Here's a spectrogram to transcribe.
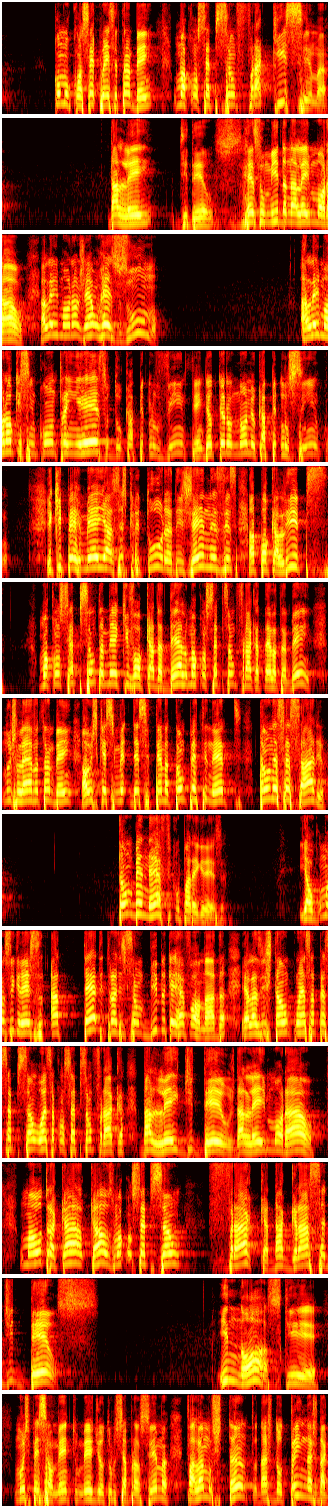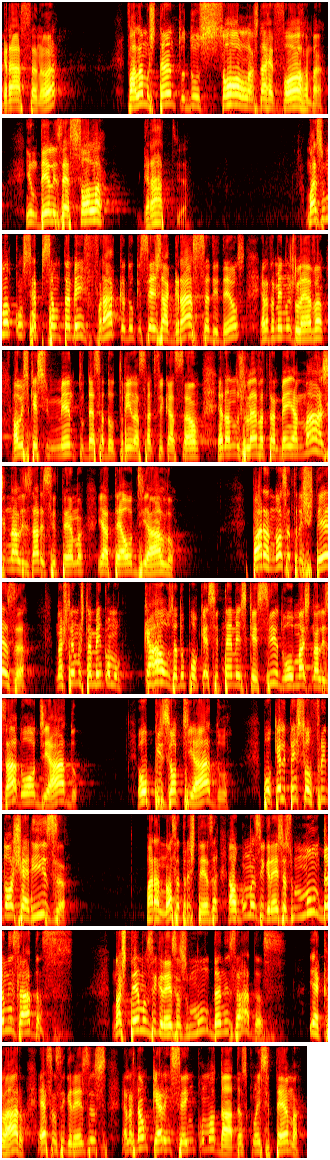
como consequência também, uma concepção fraquíssima da lei de Deus, resumida na lei moral. A lei moral já é um resumo. A lei moral que se encontra em Êxodo, capítulo 20, em Deuteronômio, capítulo 5, e que permeia as escrituras de Gênesis, Apocalipse, uma concepção também equivocada dela, uma concepção fraca dela também, nos leva também ao esquecimento desse tema tão pertinente, tão necessário, tão benéfico para a igreja. E algumas igrejas, até de tradição bíblica e reformada, elas estão com essa percepção ou essa concepção fraca da lei de Deus, da lei moral. Uma outra causa, uma concepção fraca da graça de Deus. E nós que, muito especialmente, o mês de outubro se aproxima, falamos tanto das doutrinas da graça, não é? Falamos tanto dos solas da reforma, e um deles é sola gratia. Mas uma concepção também fraca do que seja a graça de Deus, ela também nos leva ao esquecimento dessa doutrina, a santificação, ela nos leva também a marginalizar esse tema e até a odiá-lo. Para nossa tristeza, nós temos também como causa do porquê esse tema é esquecido, ou marginalizado, ou odiado, ou pisoteado, porque ele tem sofrido ojeriza para nossa tristeza, algumas igrejas mundanizadas. Nós temos igrejas mundanizadas. E é claro, essas igrejas, elas não querem ser incomodadas com esse tema.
